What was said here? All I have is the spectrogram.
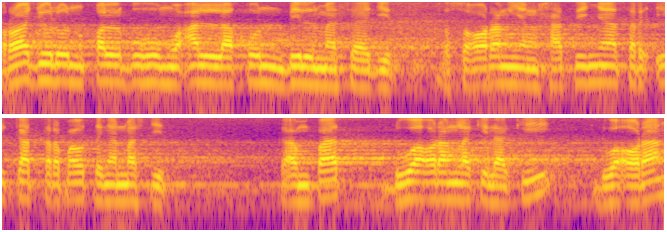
rajulun qalbuhu muallaqun bil masajid. Seseorang yang hatinya terikat terpaut dengan masjid. Keempat dua orang laki-laki dua orang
